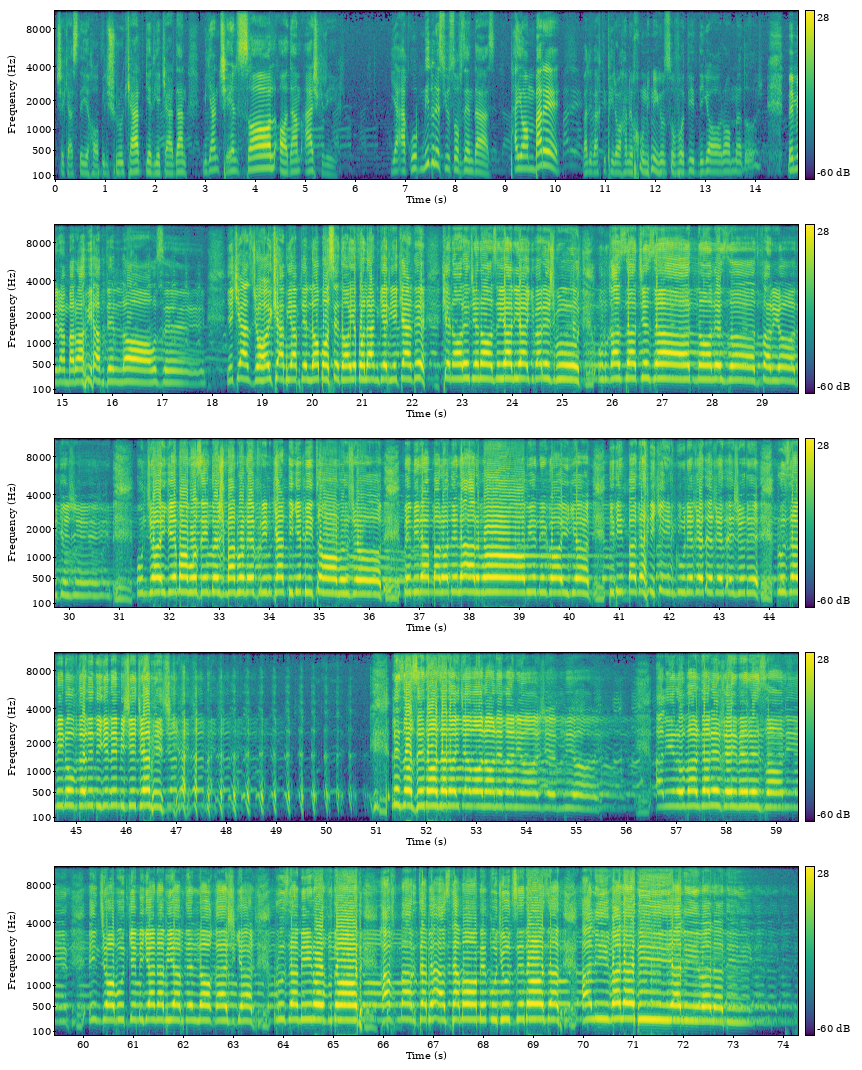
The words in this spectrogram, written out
شکسته ی حابیل. شروع کرد گریه کردن. میگن چهل سال آدم اشک ریخت. یعقوب می‌دونست یوسف زنده است. پیامبره. ولی وقتی پیراهن خونین یوسف و دید دیگه آرام نداشت. بمیرم برای ابی عبدالله حسین یکی از جاهایی که ابی عبدالله با صدای بلند گریه کرده کنار جنازه علی اکبرش بود. اون غزت چه زد ناله زد فریاد کشید. اون جایی که امام حسین دشمن رو نفرین کرد دیگه بیتاب شد. بمیرم برا دل ارباب یه نگاهی کرد. دیدین بدنی که این گونه قده قده شده رو زمین افتاده دیگه نمیشه جمعش کرد. لذا صدا زدای جوانان بنی هاشم بیای علی رو بر در خیمه رسانید. اینجا بود که میگن ابی عبدالله قش کرد. رو زمین افتاد. هفت مرتبه از تمام وجود صدا زد. علی ولدی علی ولدی.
